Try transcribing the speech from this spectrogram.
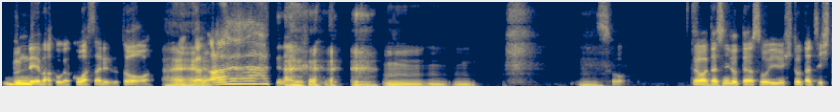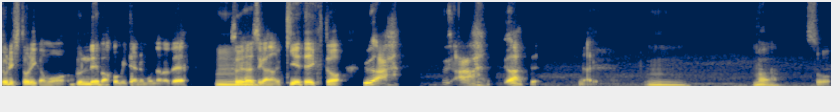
分霊箱が壊されると、はいはいはいあーってなる。うんうんうん。うん、そう。だから私にとってはそういう人たち一人一人がもう分霊箱みたいなもんなので、うん、そういう人たちが消えていくと、うわーうわーうわーってなる。うん。まそう。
